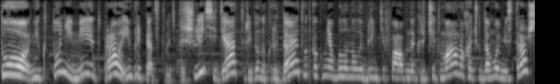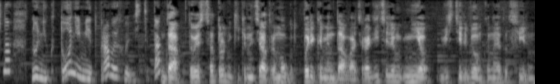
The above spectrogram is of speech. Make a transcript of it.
то никто не имеет права им препятствовать. Пришли, сидят, ребенок рыдает, вот как у меня было на лабиринте Фавны, кричит «мама, хочу домой, мне страшно», но никто не имеет права их вывести, так? Да, то есть сотрудники кинотеатра могут порекомендовать родителям не вести ребенка на этот фильм,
